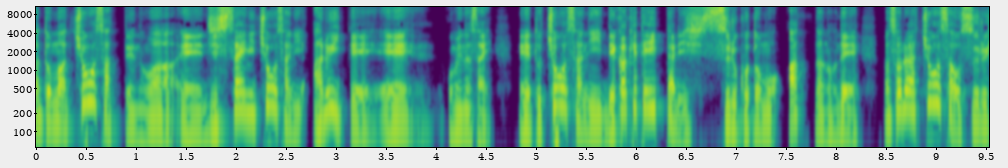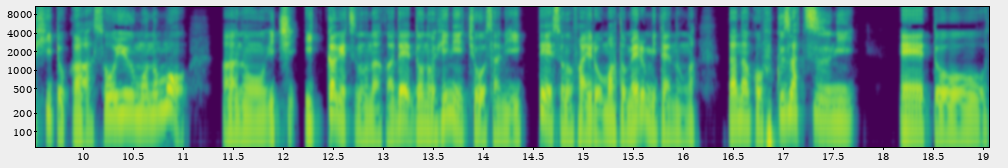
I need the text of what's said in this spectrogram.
あと、ま、調査っていうのは、えー実際に調査に歩いて、えーごめんなさい。えっ、と、調査に出かけていったりすることもあったので、まあ、それは調査をする日とか、そういうものも、あの、1、1ヶ月の中でどの日に調査に行って、そのファイルをまとめるみたいなのが、だんだんこう複雑に、えっ、と、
